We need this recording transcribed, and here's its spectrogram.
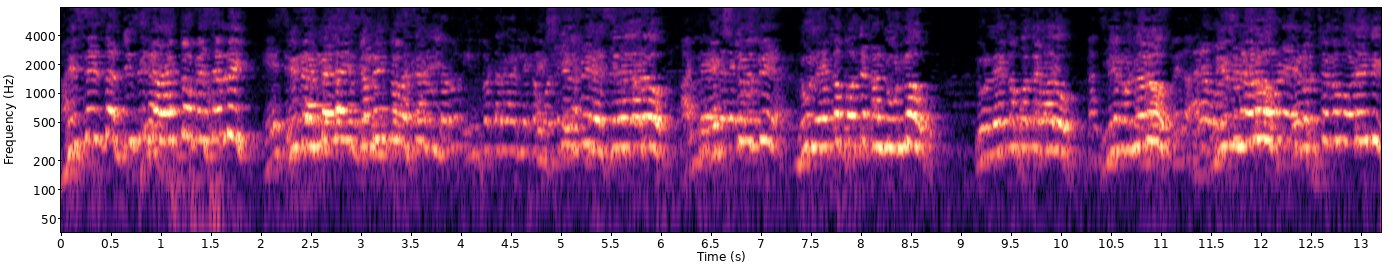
this is the this is the right of assembly if MLA is coming to assembly excuse me SA గారు. ఎక్స్క్యూజ్ మీ నువ్వు లేకపోతే కానీ నువ్వు ఉన్నావు. నువ్వు లేకపోతే కాదు. మీరున్నారు. మీరున్నారు. నేను వచ్చాక పోడేది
